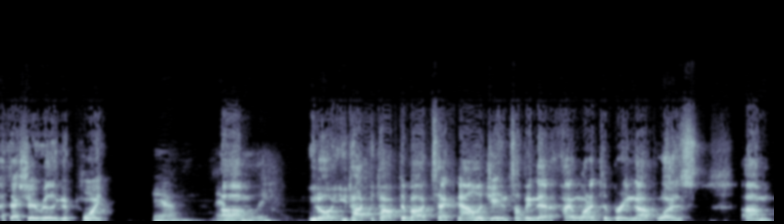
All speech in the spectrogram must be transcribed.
that's actually a really good point. Yeah um, absolutely. um, you know you talked you talked about technology and something that i wanted to bring up was um,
